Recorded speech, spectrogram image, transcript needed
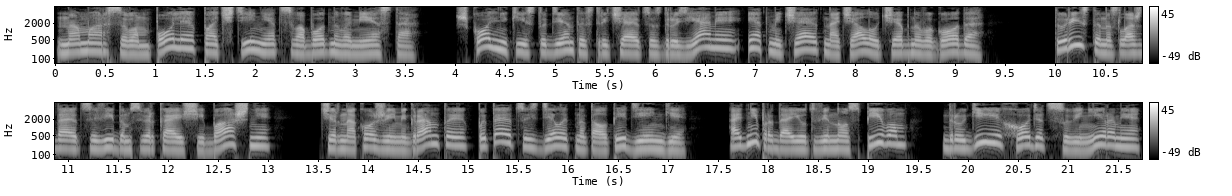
На Марсовом поле почти нет свободного места. Школьники и студенты встречаются с друзьями и отмечают начало учебного года — Туристы наслаждаются видом сверкающей башни, чернокожие иммигранты пытаются сделать на толпе деньги. Одни продают вино с пивом, другие ходят с сувенирами,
